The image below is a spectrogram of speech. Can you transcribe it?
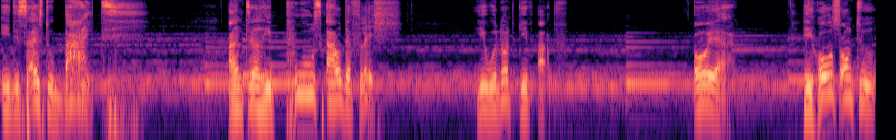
he decides to bite until he pulls out the flesh, he will not give up. Oh, yeah. He holds on to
